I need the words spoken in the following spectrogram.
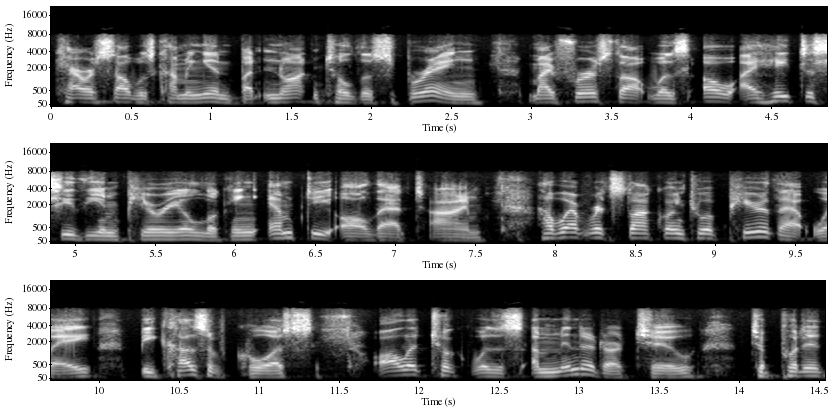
Carousel was coming in, but not until the spring, my first thought was, oh, I hate to see the Imperial looking empty all that time. However, it's not going to appear that way because, of course, all it took was a minute or two to put it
